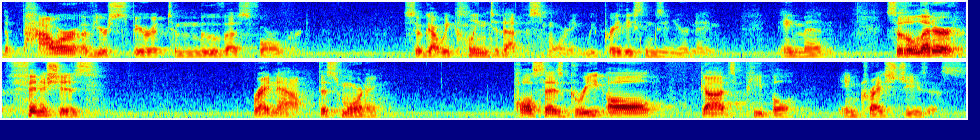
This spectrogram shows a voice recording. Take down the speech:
the power of your Spirit to move us forward. So, God, we cling to that this morning. We pray these things in your name. Amen. So the letter finishes right now, this morning. Paul says, Greet all God's people in Christ Jesus.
